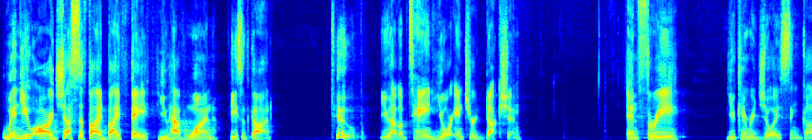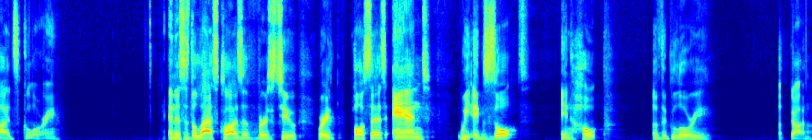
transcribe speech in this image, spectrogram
When you are justified by faith, you have one, peace with God. Two, you have obtained your introduction. And three, you can rejoice in God's glory. And this is the last clause of verse 2, where Paul says, And we exult in hope of the glory of God.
